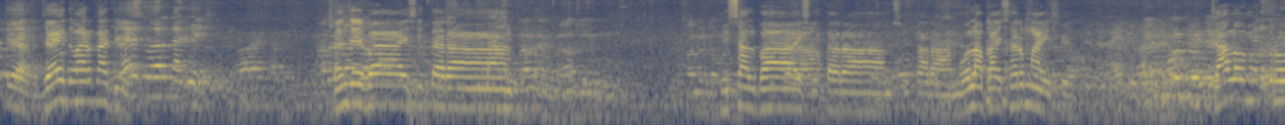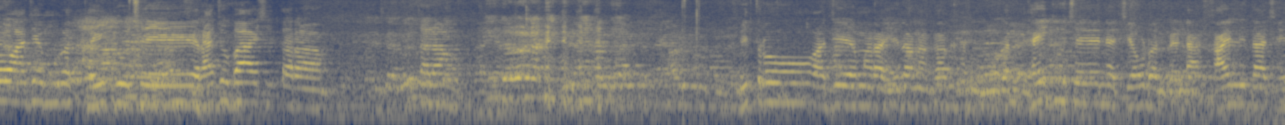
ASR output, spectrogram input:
ઓકે. જય દ્વારકાધીશ. સંજયભાઈ સીતારામ. વિશાલભાઈ સીતારામ સીતારામ. ઓલાભાઈ શર્માય છે. ચાલો મિત્રો, આજે મુહૂર્ત થઈ ગયું છે. રાજુભાઈ સીતારામ. મિત્રો, આજે અમારા હીરાના કારખાનું મુહૂર્ત થઈ ગયું છે અને ચેવડન ને પેંડા ખાઈ લીધા છે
